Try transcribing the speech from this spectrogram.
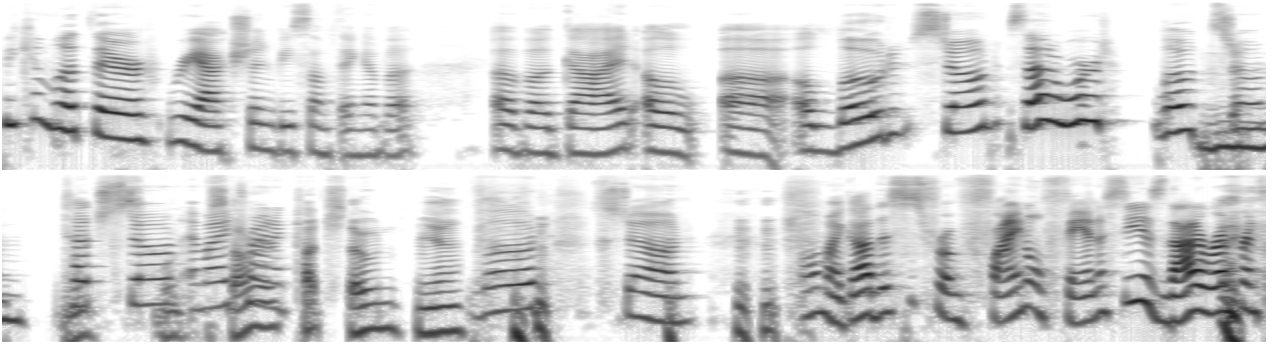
we can let their reaction be something of a of a guide, a uh, a lodestone. Is that a word? Lodestone, touchstone. Am I Star, trying to touchstone? Yeah. lodestone? oh my god, this is from Final Fantasy. Is that a reference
